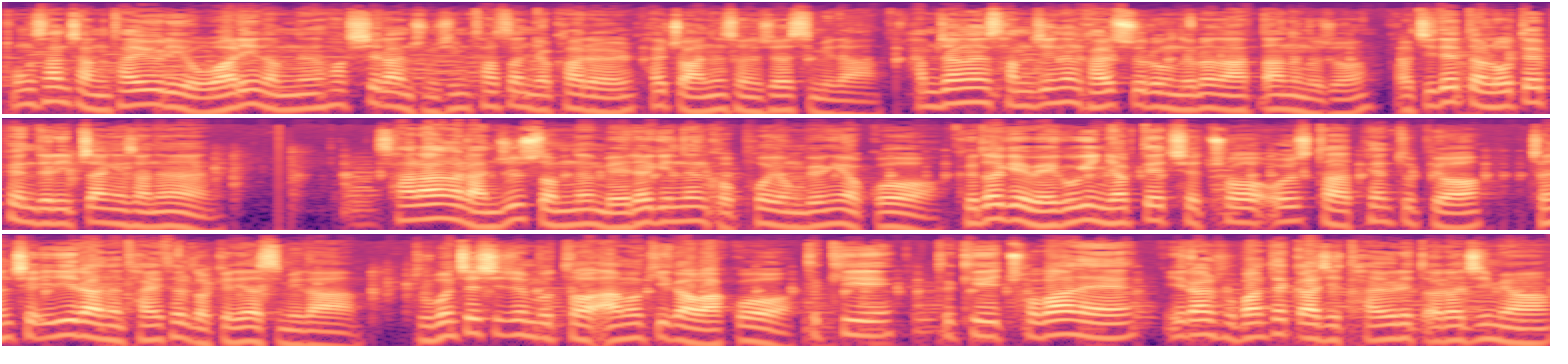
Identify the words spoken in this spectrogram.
통산 장타율이 5할이 넘는 확실한 중심 타선 역할을 할 줄 아는 선수였습니다. 함정은 삼진은 갈수록 늘어났다는 거죠. 어찌됐든 롯데 팬들 입장에서는 사랑을 안 줄 수 없는 매력 있는 거포 용병이었고 그 덕에 외국인 역대 최초 올스타 팬투표 전체 1위라는 타이틀을 얻게 되었습니다. 두 번째 시즌부터 암흑기가 왔고 특히 특히 초반에 1할 후반때까지 타율이 떨어지며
